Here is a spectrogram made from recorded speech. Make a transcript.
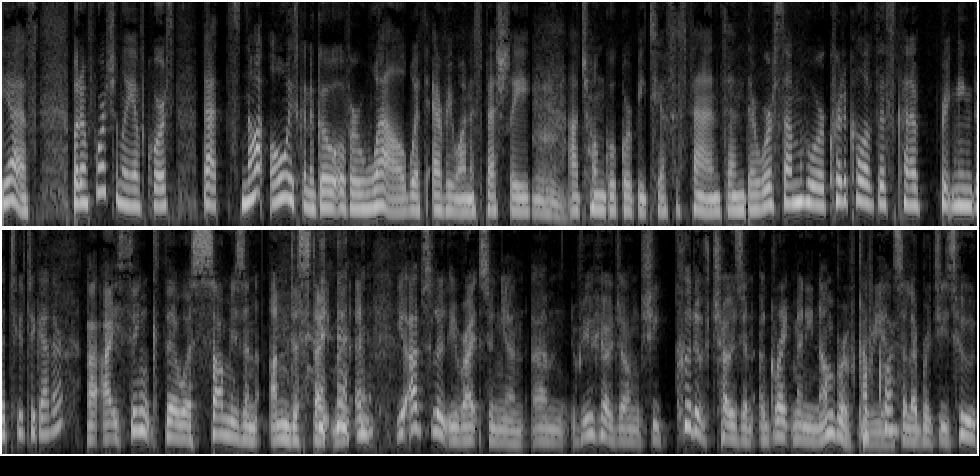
Yeah. of BTS. But unfortunately, of course, that's not always going to go over well with everyone, especially Mm. uh, Jungkook or BTS's fans. And there were some who were critical of this kind of bringing the two together. I I think there were some is an understatement, and you're absolutely right, Sun Yan. Um, Ryu Hyo Jong, she could have chosen a great many number of Korean course. celebrities who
